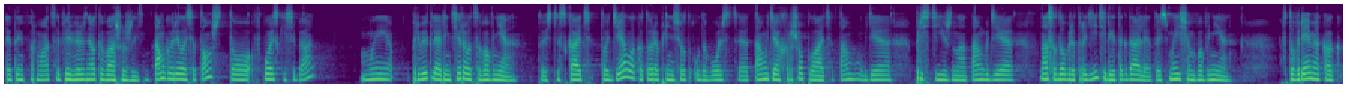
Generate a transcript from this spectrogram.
эта информация перевернет и вашу жизнь. Там говорилось о том, что в поиске себя мы привыкли ориентироваться вовне, то есть искать то дело, которое принесет удовольствие, там, где хорошо платят, там, где престижно, там, где нас одобрят родители и так далее. То есть мы ищем вовне. В то время как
